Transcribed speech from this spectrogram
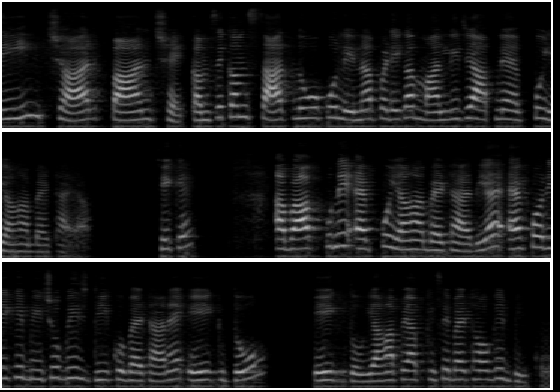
तीन, चार, पाँच छः कम से कम सात लोगों को लेना पड़ेगा। मान लीजिए आपने एफ़ को यहाँ बैठाया। ठीक है? अब आपने एफ़ को यहाँ बैठा दिया। एफ़ और ई e के बीचों बीच डी को बैठाना है। एक, दो एक, दो, यहाँ पे आप किसे बैठाओगे? डी को।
